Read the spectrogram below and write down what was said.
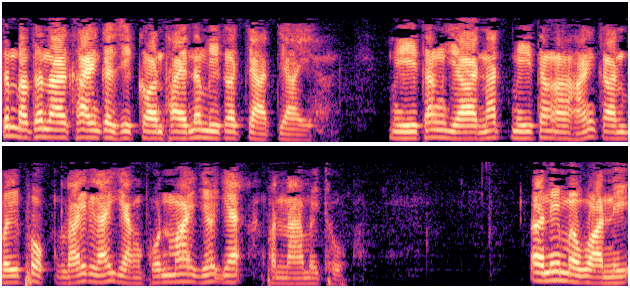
สำหรับธนาคารกสิกรไทยนั้นมีกระจาดใหญ่ มีทั้งยานัดมีทั้งอาหารการบริโภคหลายๆอย่างผลไม้เยอะแยะพันนาไม่ถูก อันนี้เมื่อวานนี้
